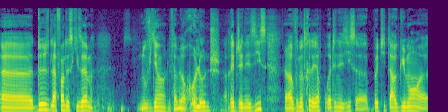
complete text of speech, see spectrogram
euh, de la fin de Schism, nous vient le fameux relaunch Red Genesis. Alors, vous noterez d'ailleurs pour Red Genesis, euh, petit argument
